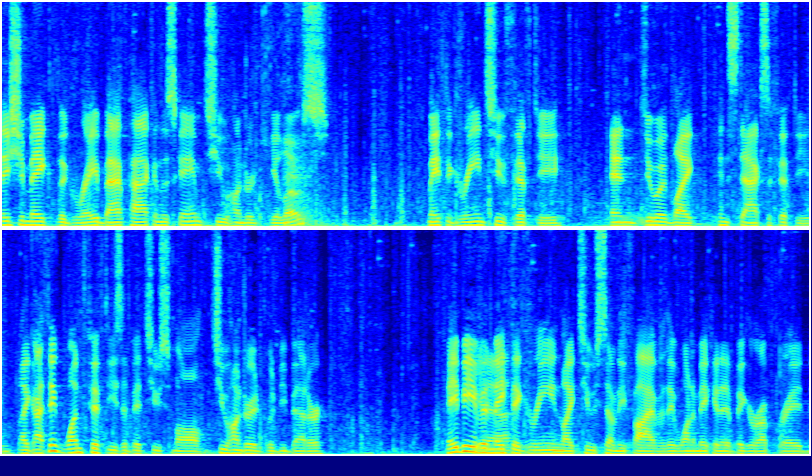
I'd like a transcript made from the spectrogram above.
they should make the gray backpack in this game 200 kilos, make the green 250, and do it like in stacks of 50. Like I think 150 is a bit too small. 200 would be better. Maybe even Yeah. make the green like 275 if they want to make it a bigger upgrade.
